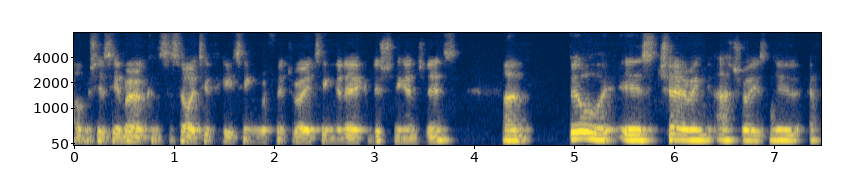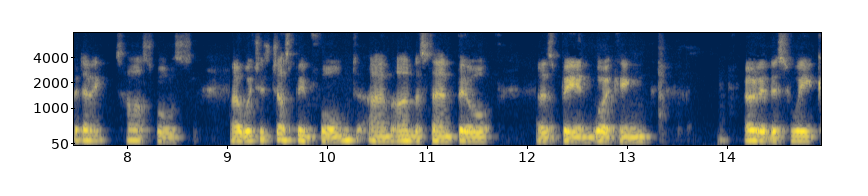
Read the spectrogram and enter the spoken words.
which is the American Society of Heating, Refrigerating and Air Conditioning Engineers. Um, Bill is chairing ASHRAE's new epidemic task force uh, which has just been formed. Um, I understand Bill has been working earlier this week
